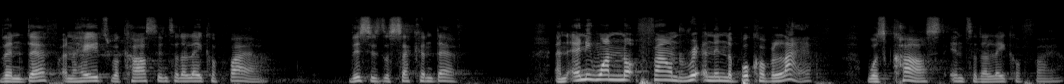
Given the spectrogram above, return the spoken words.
Then death and Hades were cast into the lake of fire. This is the second death. And anyone not found written in the book of life was cast into the lake of fire.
